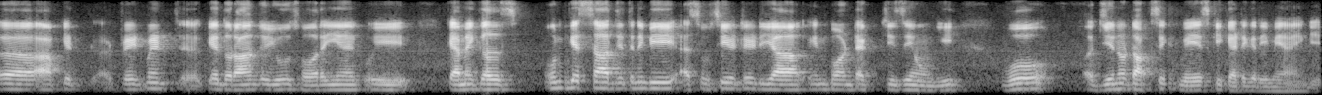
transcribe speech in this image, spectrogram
आपके ट्रीटमेंट के दौरान जो यूज़ हो रही हैं कोई केमिकल्स उनके साथ जितनी भी एसोसिएटेड या इन कांटेक्ट चीज़ें होंगी वो जीनोटॉक्सिक वेस्ट की कैटेगरी में आएँगी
